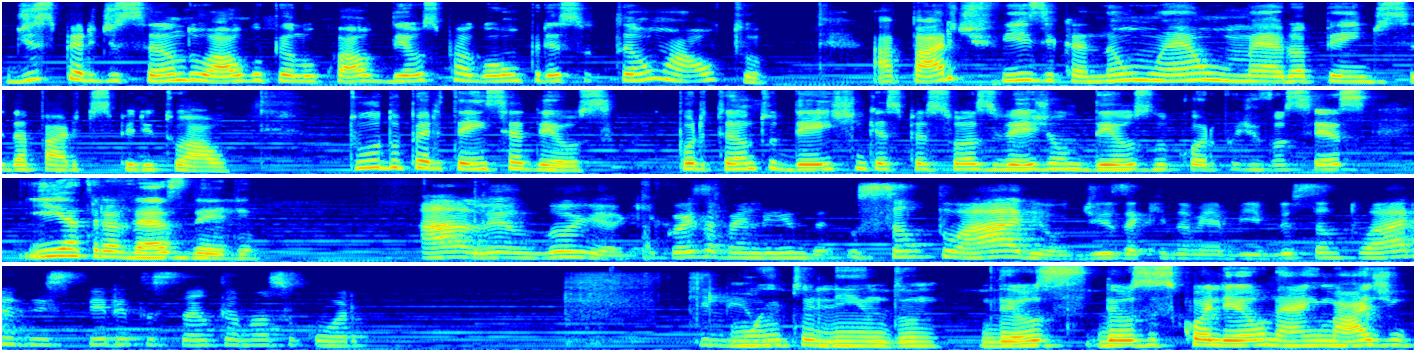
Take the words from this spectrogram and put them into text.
desperdiçando algo pelo qual Deus pagou um preço tão alto? A parte física não é um mero apêndice da parte espiritual. Tudo pertence a Deus. Portanto, deixem que as pessoas vejam Deus no corpo de vocês e através dele. Aleluia! Que coisa mais linda! O santuário, diz aqui na minha Bíblia, o santuário do Espírito Santo é o nosso corpo. Que lindo. Muito lindo. Deus, Deus escolheu, né, a imagem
